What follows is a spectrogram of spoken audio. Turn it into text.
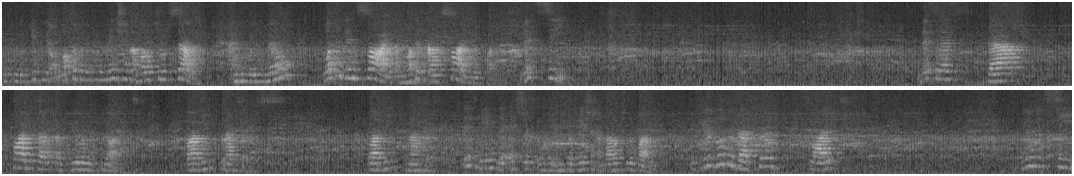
It will give you a lot of information about yourself, and you will know what is inside and what is outside your body. Let's see. This is the title of your unit. Body matters. Body matters. This means the issues or the information about your body. If you go to the third slide, you will see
